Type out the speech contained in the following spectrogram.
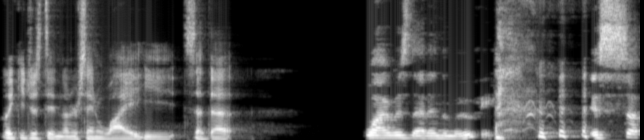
like you just didn't understand why he said that. Why was that in the movie? It's so.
